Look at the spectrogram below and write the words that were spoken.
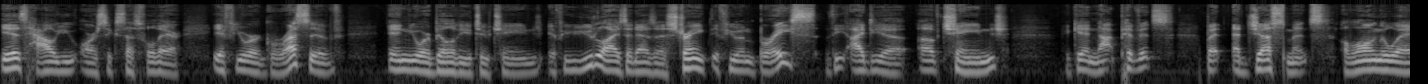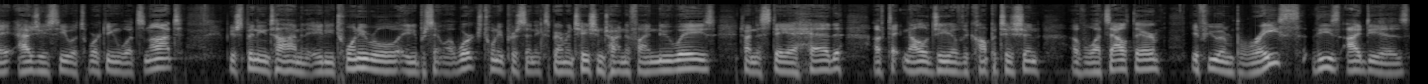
is how you are successful there. If you're aggressive in your ability to change, if you utilize it as a strength, if you embrace the idea of change, again, not pivots, but adjustments along the way as you see what's working, what's not. If you're spending time in the 80 20 rule, 80% what works, 20% experimentation, trying to find new ways, trying to stay ahead of technology, of the competition, of what's out there. If you embrace these ideas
